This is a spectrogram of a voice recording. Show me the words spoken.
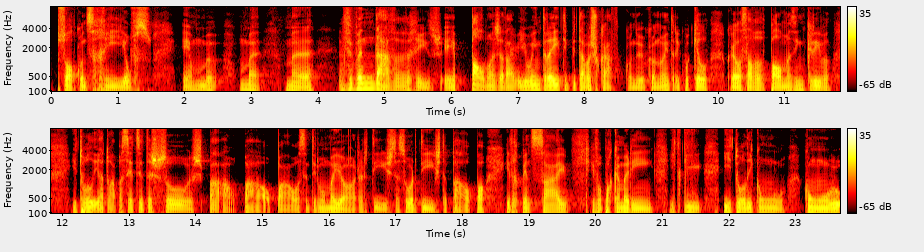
O pessoal quando se ri, ouve-se, é uma, uma, uma debandada de risos, é palmas a dar. E eu entrei tipo, e estava chocado quando eu, quando eu entrei com, aquele, com aquela salva de palmas incrível. E estou ali a atuar para 700 pessoas, pau, pau, pau, a sentir-me o maior artista, sou artista, pau, pau. E de repente saio e vou para o camarim e estou ali com, com o,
